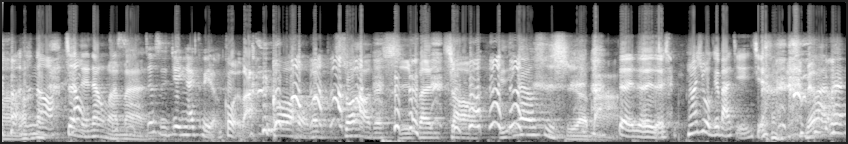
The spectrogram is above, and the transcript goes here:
真的，正能量满满。这时间应该可以了，够了吧？够，我们说好的十分钟，应该要四十了吧？对对对，没关系，我可以把它剪一剪。没有啊，但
